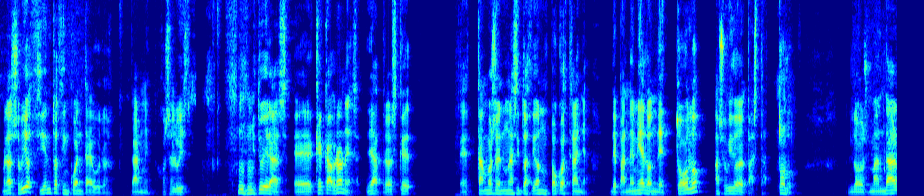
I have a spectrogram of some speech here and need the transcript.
Me lo ha subido 150 euros. Garmin, José Luis. Y tú dirás, eh, qué cabrones. Ya, pero es que estamos en una situación un poco extraña de pandemia donde todo ha subido de pasta. Todo. Los mandar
